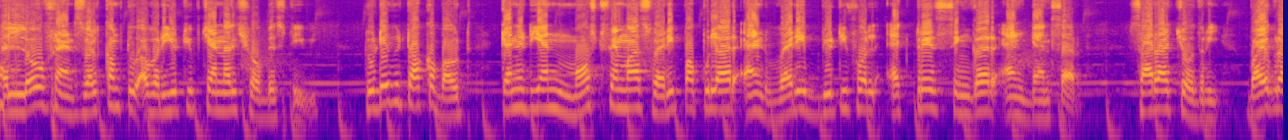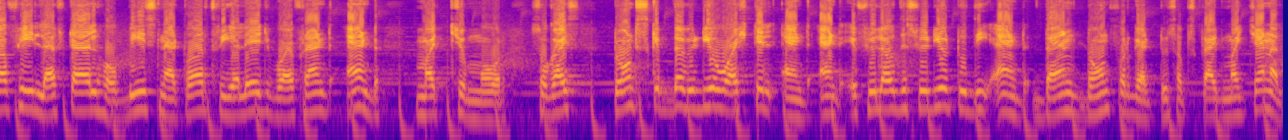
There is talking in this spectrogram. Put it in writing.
Hello friends, welcome to our YouTube channel Showbiz TV. Today we talk about Canadian most famous, very popular and very beautiful actress, singer and dancer Saara Chaudry. Biography, lifestyle, hobbies, net worth, real age, boyfriend and much more. So guys, don't skip the video watch till end and if you love this video to the end then don't forget to subscribe my channel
